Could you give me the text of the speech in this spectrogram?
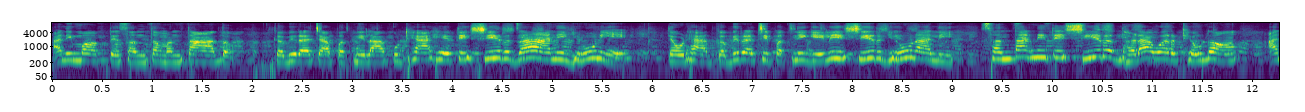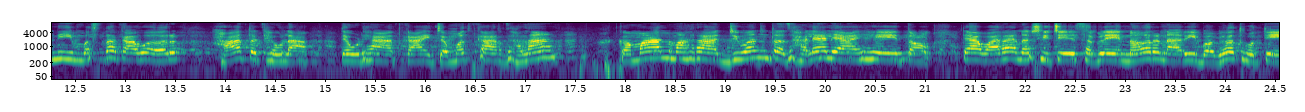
आणि मग ते संत म्हणतात कबीराच्या पत्नीला कुठे आहे ते शिर जा आणि घेऊन ये. तेवढ्यात कबीराची पत्नी गेली शिर घेऊन आली. संतांनी ते शिर धडावर ठेवलं आणि मस्तकावर हात ठेवला. तेवढ्यात काय चमत्कार झाला? कमाल महाराज जिवंत झालेले आहेत. त्या वाराणसीचे सगळे नर नारी बघत होते.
